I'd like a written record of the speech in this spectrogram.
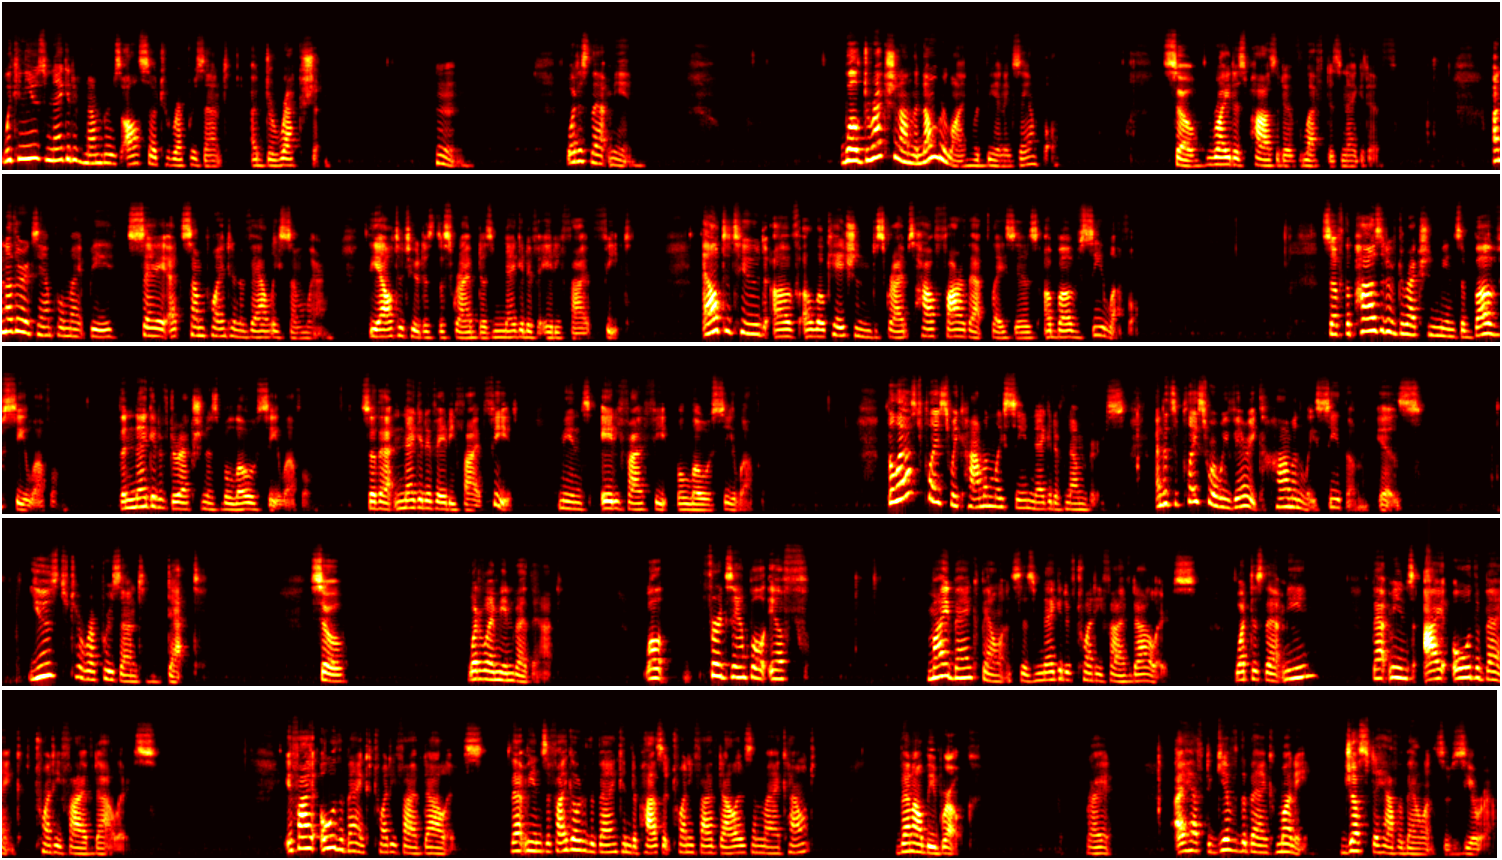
We can use negative numbers also to represent a direction. Hmm. What does that mean? Well, direction on the number line would be an example. So right is positive, left is negative. Another example might be, say, at some point in a valley somewhere, the altitude is described as negative 85 feet. Altitude of a location describes how far that place is above sea level. So if the positive direction means above sea level, the negative direction is below sea level. So that negative 85 feet means 85 feet below sea level. The last place we commonly see negative numbers, and it's a place where we very commonly see them, is used to represent debt. So what do I mean by that? Well, for example, if my bank balance is negative $25, what does that mean? That means I owe the bank $25. If I owe the bank $25, that means if I go to the bank and deposit $25 in my account, then I'll be broke, right? I have to give the bank money just to have a balance of zero.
